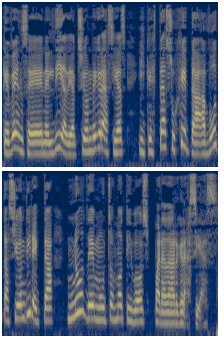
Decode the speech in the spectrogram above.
que vence en el Día de Acción de Gracias y que está sujeta a votación directa, no dé muchos motivos para dar gracias.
